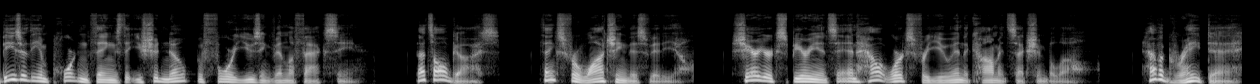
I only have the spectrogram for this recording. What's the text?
These are the important things that you should know before using venlafaxine. That's all, guys. Thanks for watching this video. Share your experience and how it works for you in the comment section below. Have a great day.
